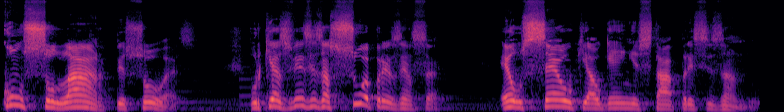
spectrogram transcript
consolar pessoas, porque às vezes a sua presença é o céu que alguém está precisando.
